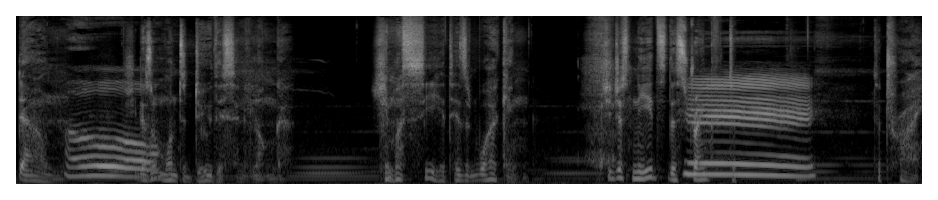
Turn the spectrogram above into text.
down, Oh. she doesn't oh. want to do this any longer. She must see it isn't working. She just needs the strength to, Hmm. to try.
